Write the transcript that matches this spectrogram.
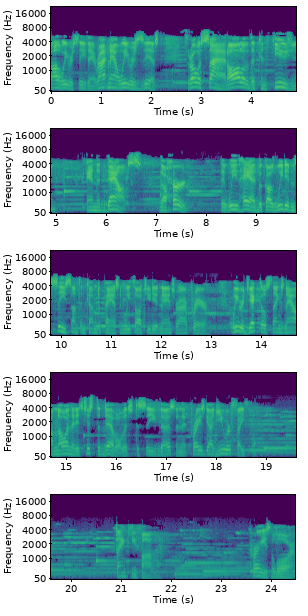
Father, we receive that. Right now, we resist. Throw aside all of the confusion and the doubts, the hurt that we've had because we didn't see something come to pass and we thought you didn't answer our prayer. We reject those things now, knowing that it's just the devil that's deceived us and that, praise God, you were faithful. Thank you, Father. Praise the Lord.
